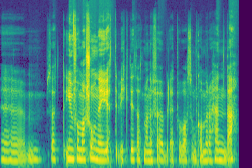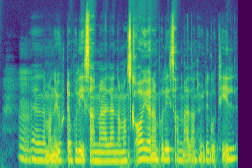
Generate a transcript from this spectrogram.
Um, så att information är jätteviktigt, att man är förberedd på vad som kommer att hända. Mm. Uh, när man har gjort en polisanmälan, när man ska göra en polisanmälan, hur det går till.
